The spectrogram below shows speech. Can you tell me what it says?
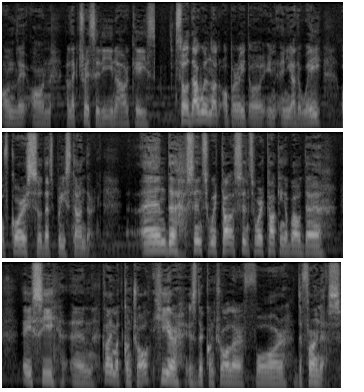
only on electricity in our case so that will not operate in any other way, of course, so that's pretty standard. And uh, since, we're since we're talking about the AC and climate control, here is the controller for the furnace.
